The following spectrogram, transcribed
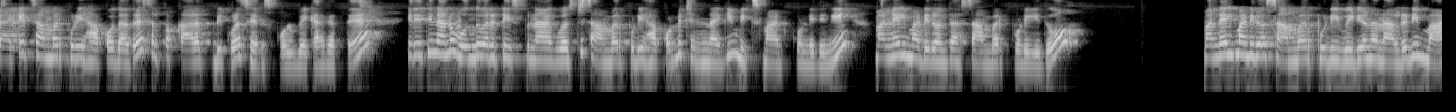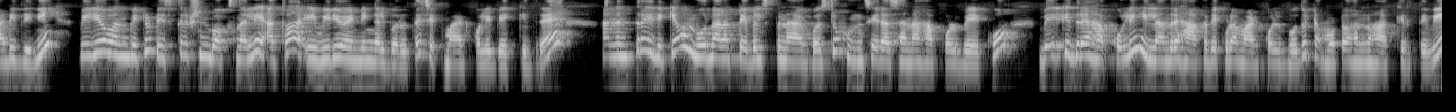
ಪ್ಯಾಕೆಟ್ ಸಾಂಬಾರ್ ಪುಡಿ ಹಾಕೋದಾದ್ರೆ ಸ್ವಲ್ಪ ಖಾರದ ಪುಡಿ ಕೂಡ ಸೇರಿಸ್ಕೊಳ್ಬೇಕಾಗತ್ತೆ. ಈ ರೀತಿ ನಾನು ಒಂದೂವರೆ ಟೀ ಸ್ಪೂನ್ ಆಗುವಷ್ಟು ಸಾಂಬಾರ್ ಪುಡಿ ಹಾಕೊಂಡು ಚೆನ್ನಾಗಿ ಮಿಕ್ಸ್ ಮಾಡ್ಕೊಂಡಿದೀನಿ ಮನೇಲಿ ಮಾಡಿರುವಂತಹ ಸಾಂಬಾರ್ ಪುಡಿ ಇದು. ಮನೇಲಿ ಮಾಡಿರೋ ಸಾಂಬಾರ್ ಪುಡಿ ವಿಡಿಯೋ ನಾನು ಆಲ್ರೆಡಿ ಮಾಡಿದ್ದೀನಿ. ವಿಡಿಯೋ ಬಂದ್ಬಿಟ್ಟು ಡಿಸ್ಕ್ರಿಪ್ಷನ್ ಬಾಕ್ಸ್ನಲ್ಲಿ ಅಥವಾ ಈ ವಿಡಿಯೋ ಎಂಡಿಂಗ್ ಅಲ್ಲಿ ಬರುತ್ತೆ ಚೆಕ್ ಮಾಡ್ಕೊಳ್ಳಿ ಬೇಕಿದ್ರೆ. ಆನಂತರ ಇದಕ್ಕೆ ಒಂದು ಮೂರ್ನಾಲ್ಕು ಟೇಬಲ್ ಸ್ಪೂನ್ ಆಗುವಷ್ಟು ಹುಣಸೆ ರಸನ ಹಾಕೊಳ್ಬೇಕು. ಬೇಕಿದ್ರೆ ಹಾಕೊಳ್ಳಿ, ಇಲ್ಲಾಂದ್ರೆ ಹಾಕದೆ ಕೂಡ ಮಾಡ್ಕೊಳ್ಬಹುದು ಟೊಮೊಟೊ ಹಣ್ಣು ಹಾಕಿರ್ತೀವಿ.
